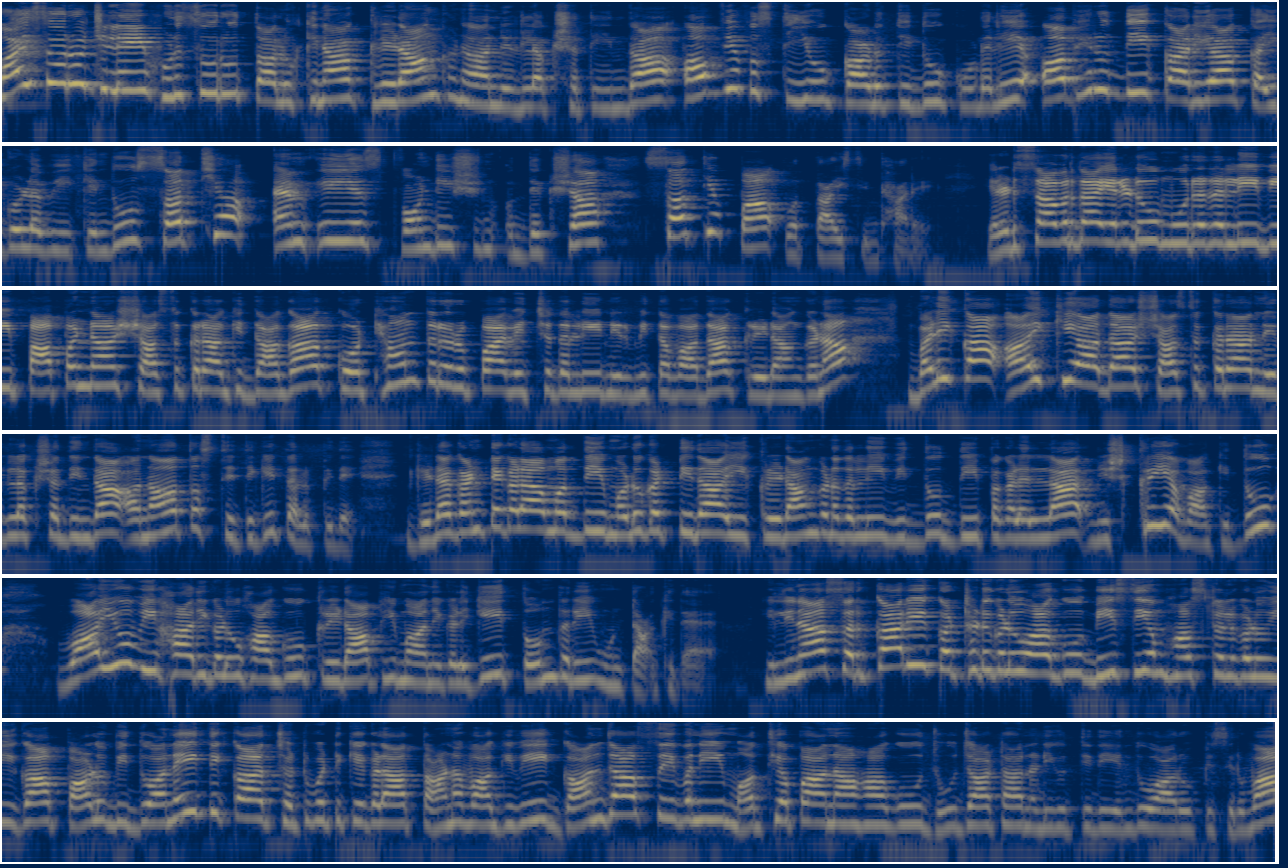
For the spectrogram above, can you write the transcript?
ಮೈಸೂರು ಜಿಲ್ಲೆ ಹುಣಸೂರು ತಾಲೂಕಿನ ಕ್ರೀಡಾಂಗಣ ನಿರ್ಲಕ್ಷ್ಯತೆಯಿಂದ ಅವ್ಯವಸ್ಥೆಯು ಕಾಡುತ್ತಿದ್ದು ಕೂಡಲೇ ಅಭಿವೃದ್ಧಿ ಕಾರ್ಯ ಕೈಗೊಳ್ಳಬೇಕೆಂದು ಸತ್ಯ ಎಂಎಎಸ್ ಫೌಂಡೇಶನ್ ಅಧ್ಯಕ್ಷ ಸತ್ಯಪ್ಪ ಒತ್ತಾಯಿಸಿದ್ದಾರೆ. ಎರಡು ಸಾವಿರದ ಎರಡು ಮೂರರಲ್ಲಿ ವಿ ಪಾಪಣ್ಣ ಶಾಸಕರಾಗಿದ್ದಾಗ ಕೋಟ್ಯಾಂತರ ರೂಪಾಯಿ ವೆಚ್ಚದಲ್ಲಿ ನಿರ್ಮಿತವಾದ ಕ್ರೀಡಾಂಗಣ ಬಳಿಕ ಆಯ್ಕೆಯಾದ ಶಾಸಕರ ನಿರ್ಲಕ್ಷ್ಯದಿಂದ ಅನಾಥ ಸ್ಥಿತಿಗೆ ತಲುಪಿದೆ. ಗಿಡಗಂಟೆಗಳ ಮಧ್ಯೆ ಮಡುಗಟ್ಟಿದ ಈ ಕ್ರೀಡಾಂಗಣದಲ್ಲಿ ವಿದ್ಯುತ್ ದೀಪಗಳೆಲ್ಲ ನಿಷ್ಕ್ರಿಯವಾಗಿದ್ದು ವಾಯುವಿಹಾರಿಗಳು ಹಾಗೂ ಕ್ರೀಡಾಭಿಮಾನಿಗಳಿಗೆ ತೊಂದರೆ ಉಂಟಾಗಿದೆ. ಇಲ್ಲಿನ ಸರ್ಕಾರಿ ಕಟ್ಟಡಗಳು ಹಾಗೂ ಬಿಸಿಎಂ ಹಾಸ್ಟೆಲ್ಗಳು ಈಗ ಪಾಳು ಬಿದ್ದು ಅನೈತಿಕ ಚಟುವಟಿಕೆಗಳ ತಾಣವಾಗಿವೆ. ಗಾಂಜಾ ಸೇವನೆ, ಮದ್ಯಪಾನ ಹಾಗೂ ಜೂಜಾಟ ನಡೆಯುತ್ತಿದೆ ಎಂದು ಆರೋಪಿಸಿರುವ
